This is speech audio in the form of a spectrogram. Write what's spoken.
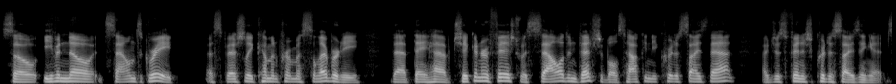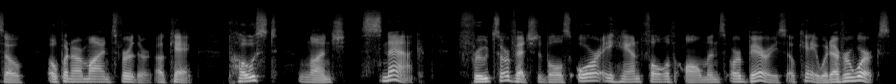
So, even though it sounds great, especially coming from a celebrity, that they have chicken or fish with salad and vegetables. How can you criticize that? I just finished criticizing it. So open our minds further. Okay. Post lunch snack fruits or vegetables, or a handful of almonds or berries. Okay, whatever works.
